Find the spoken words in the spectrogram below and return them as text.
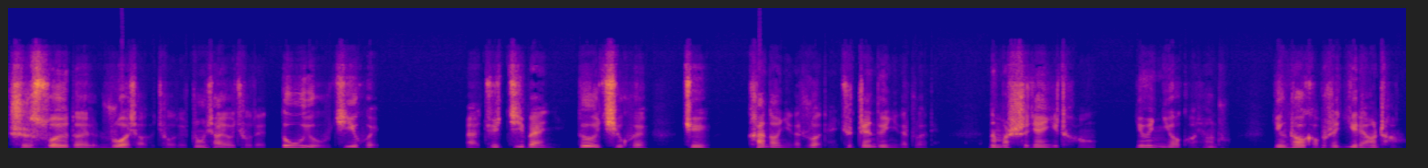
使所有的弱小的球队、中下游球队都有机会，哎，去击败你，都有机会去看到你的弱点，去针对你的弱点。那么时间一长，因为你要搞清楚，英超可不是一两场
